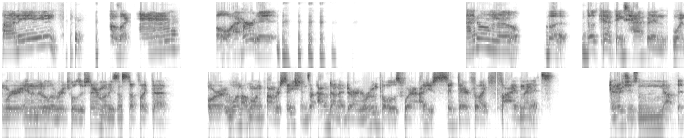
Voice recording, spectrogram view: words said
"Honey." I was like, "Mhm." "Oh, I heard it." I don't know, but those kind of things happen when we're in the middle of rituals or ceremonies and stuff like that, or one-on-one conversations. I've done it during rune polls where I just sit there for like five minutes, and there's just nothing.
